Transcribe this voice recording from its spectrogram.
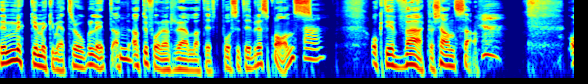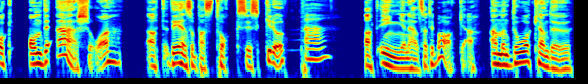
Det är mycket, mycket mer troligt att, att du får en relativt positiv respons. Ja. Och det är värt att chansa. Och om det är så att det är en så pass toxisk grupp Ja. Att ingen hälsar tillbaka, ja, men då kan du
